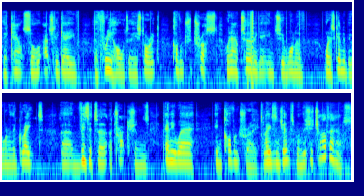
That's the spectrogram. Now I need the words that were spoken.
the council actually gave the freehold to the historic Coventry Trust. We're now turning it into one of what is going to be one of the great uh, visitor attractions anywhere in Coventry. Ladies and gentlemen, this is Charterhouse.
